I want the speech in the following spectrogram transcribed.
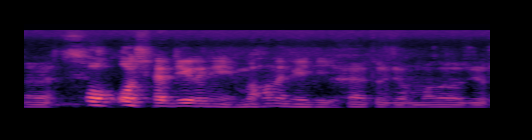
Evet. O, o sevdiğini Muhammed Mehdi'yi. Evet hocam Allah razı olsun.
